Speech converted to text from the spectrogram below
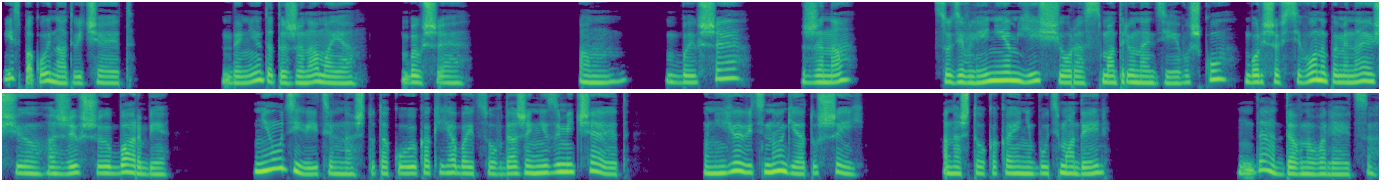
и спокойно отвечает. Да нет, это жена моя, бывшая. Ам, бывшая? Жена? С удивлением еще раз смотрю на девушку, больше всего напоминающую ожившую Барби. Неудивительно, что такую, как я, бойцов даже не замечает. У нее ведь ноги от ушей. Она что, какая-нибудь модель? Да, давно валяется.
